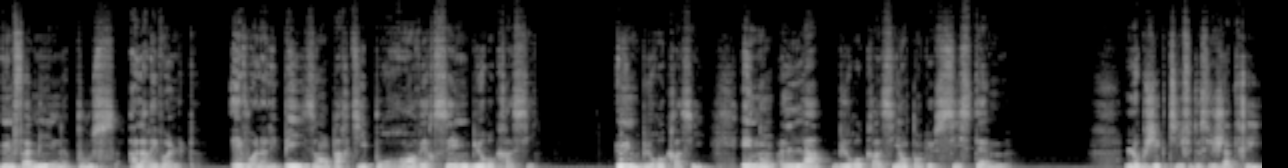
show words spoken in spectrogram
une famine pousse à la révolte. Et voilà les paysans partis pour renverser une bureaucratie. Une bureaucratie, et non la bureaucratie en tant que système, L'objectif de ces jacqueries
